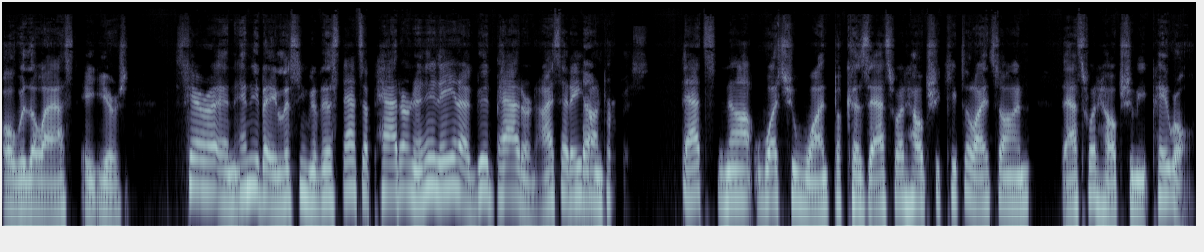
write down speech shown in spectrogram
over the last eight years. Sarah and anybody listening to this, that's a pattern and it ain't a good pattern. I said ain't on purpose. That's not what you want because that's what helps you keep the lights on. That's what helps you meet payroll.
